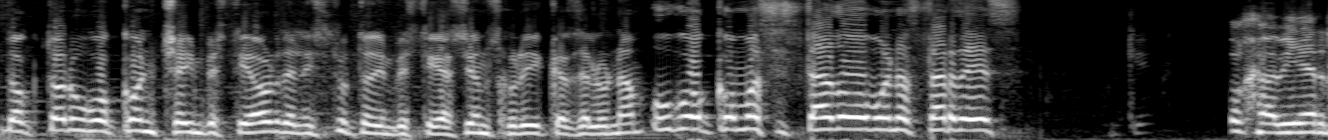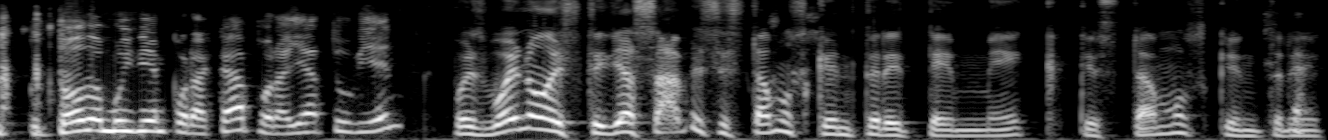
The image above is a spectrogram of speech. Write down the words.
doctor Hugo Concha, investigador del Instituto de Investigaciones Jurídicas de la UNAM. Hugo, ¿cómo has estado? Buenas tardes. Javier, todo muy bien por acá, por allá, ¿tú bien? Pues bueno, este, ya sabes, estamos que entre Temec, que estamos que entre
